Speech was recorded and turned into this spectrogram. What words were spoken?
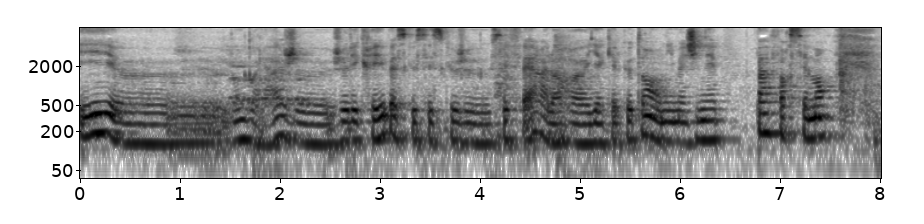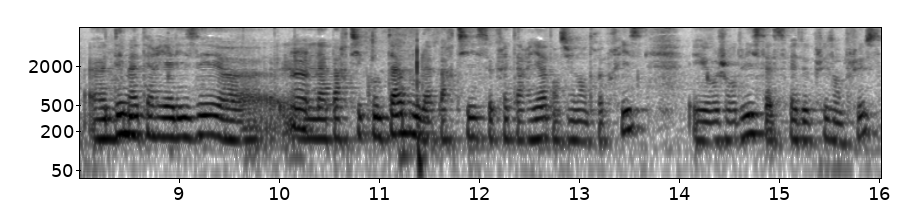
et donc voilà, je, je l'ai créé parce que c'est ce que je sais faire. Alors il y a quelque temps, on imaginait pas forcément euh, dématérialiser euh, mm. la partie comptable ou la partie secrétariat dans une entreprise. Et aujourd'hui, ça se fait de plus en plus.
